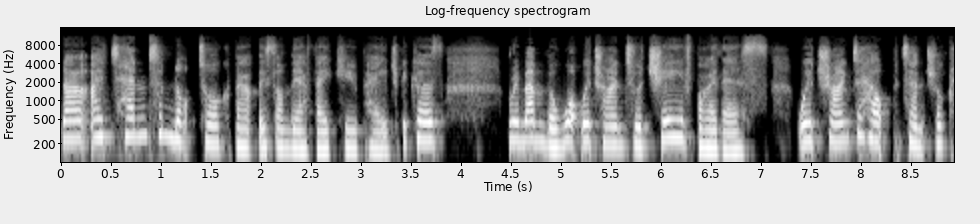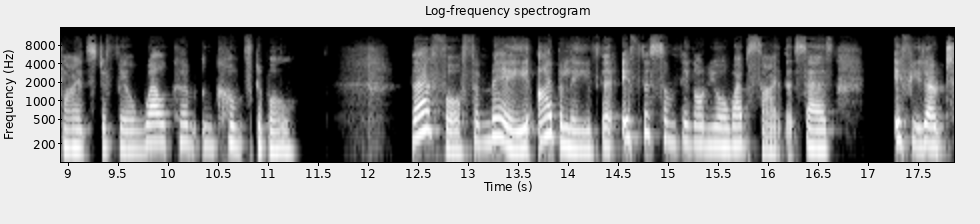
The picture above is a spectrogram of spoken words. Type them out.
Now, I tend to not talk about this on the FAQ page because remember what we're trying to achieve by this. We're trying to help potential clients to feel welcome and comfortable. Therefore, for me, I believe that if there's something on your website that says, if you don't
